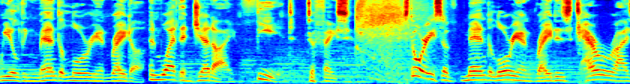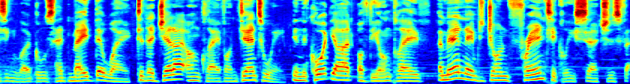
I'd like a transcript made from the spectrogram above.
wielding Mandalorian raider, and why the Jedi feared to face him. Stories of Mandalorian raiders terrorizing locals had made their way to the Jedi Enclave on Dantooine. In the courtyard of the Enclave, a man named Jon frantically searches for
